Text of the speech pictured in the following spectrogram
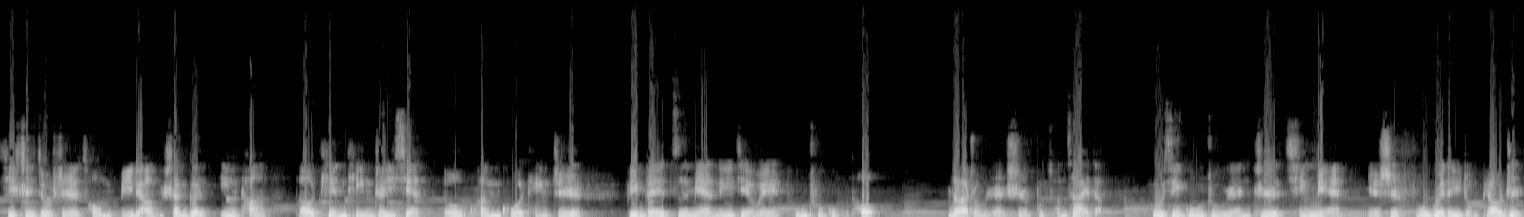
其实就是从鼻梁、山根、印堂到天庭这一线都宽阔挺直，并非字面理解为突出骨头，那种人是不存在的。伏羲骨主人之勤勉，也是富贵的一种标志，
